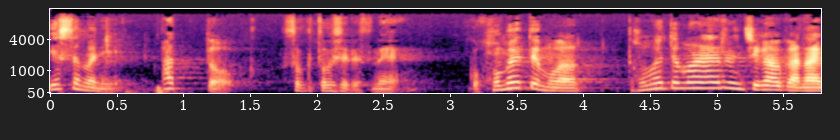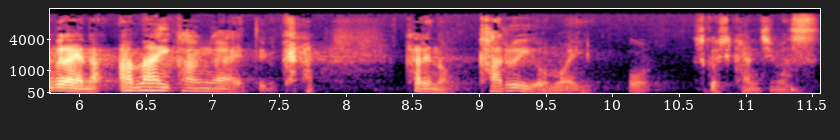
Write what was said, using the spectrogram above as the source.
イエス様にパッと即答してですね褒めてもら褒めてもらえるに違うかなぐらいな甘い考えというか 彼の軽い思いを少し感じます。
